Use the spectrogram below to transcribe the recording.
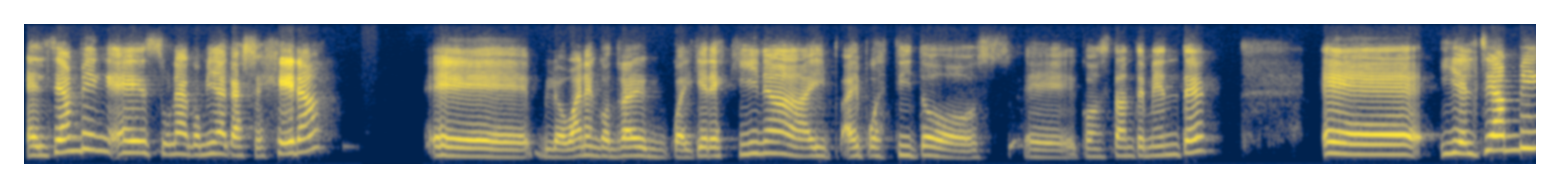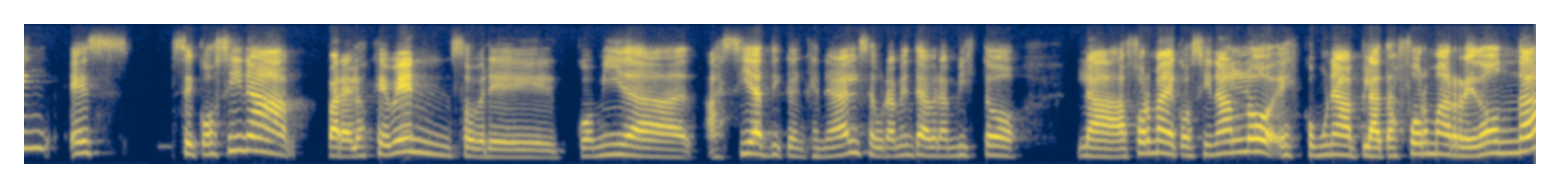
El chiamping es una comida callejera. Eh, lo van a encontrar en cualquier esquina, hay, hay puestitos constantemente. Eh, y el jambing es, se cocina, para los que ven sobre comida asiática en general, seguramente habrán visto la forma de cocinarlo, es como una plataforma redonda.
